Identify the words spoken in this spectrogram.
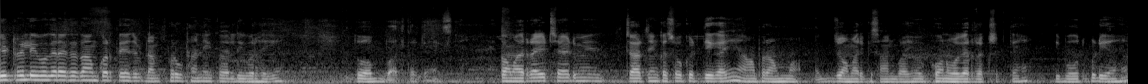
ये ट्रेले वगैरह का काम करते हैं, जब डंपर उठाने का लीवर है ये तो अब बात करते हैं इसकी। तो हमारे राइट साइड में चार्जिंग का सॉकेट देगा है, यहाँ पर हम, जो हमारे किसान भाई हैं फ़ोन वगैरह रख सकते हैं। ये बहुत बढ़िया है।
